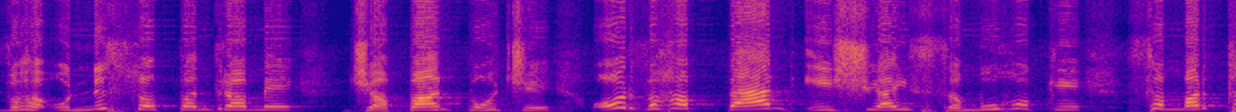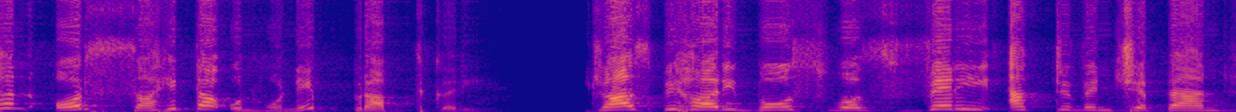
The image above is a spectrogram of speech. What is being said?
वह 1915 में जापान पहुँचे और वहाँ पैन एशियाई समूहों के समर्थन और सहायता उन्होंने प्राप्त करी। Ras Bihari Bose was very active in Japan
